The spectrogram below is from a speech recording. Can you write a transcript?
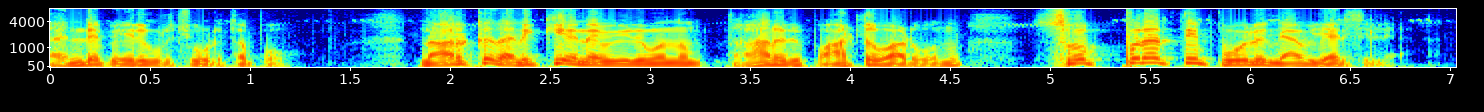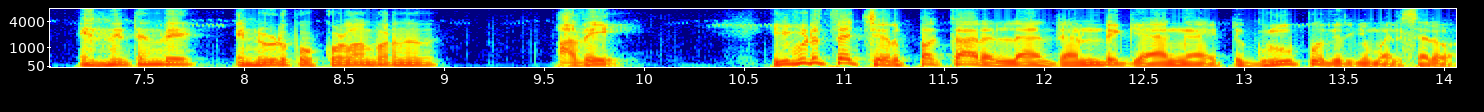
തന്റെ പേര് കുറിച്ചു കൊടുത്തപ്പോ നറുക്ക് തനിക്ക് തന്നെ വീഴുമെന്നും താനൊരു പാട്ട് പാടുമെന്നും സ്വപ്നത്തിൽ പോലും ഞാൻ വിചാരിച്ചില്ല. എന്നിട്ടെന്തേ? എന്നോട് പൊക്കോളാൻ പറഞ്ഞത്? അതെ ഇവിടുത്തെ ചെറുപ്പക്കാരെല്ലാം രണ്ട് ഗ്യാങ് ആയിട്ട് ഗ്രൂപ്പ് തിരിഞ്ഞു മത്സരമാണ്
